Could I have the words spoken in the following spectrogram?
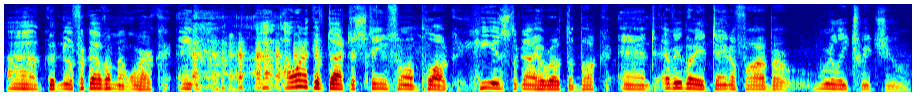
Uh, good enough for government work. And I, I want to give Dr. Steensma a plug. He is the guy who wrote the book, and everybody at Dana Farber really treats you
